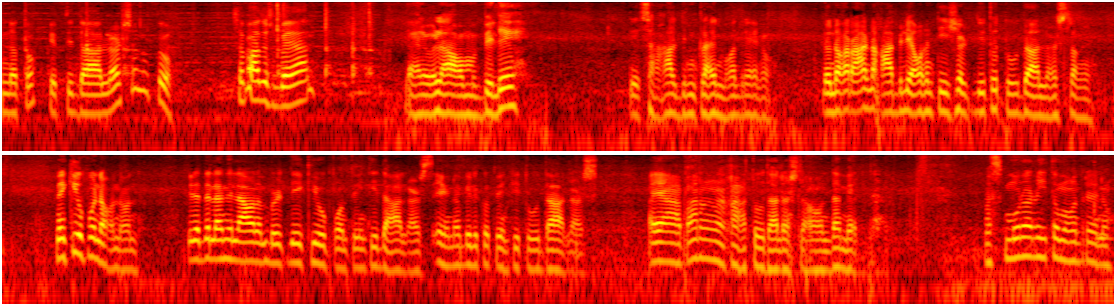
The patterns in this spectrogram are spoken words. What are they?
na to, 50 dollars. Ano to? Sapatos ba yan? Dahil wala akong mabili. Dito sa Calvin Klein mga dre, no? Noong nakaraan, nakabili ako ng t-shirt dito, 2 dollars lang eh. May coupon ako noon. Pinadala nila ako ng birthday coupon, 20 dollars. Eh, nabili ko 22 dollars. Kaya parang naka 2 dollars lang akong damit. Mas mura rito mga dre, no?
